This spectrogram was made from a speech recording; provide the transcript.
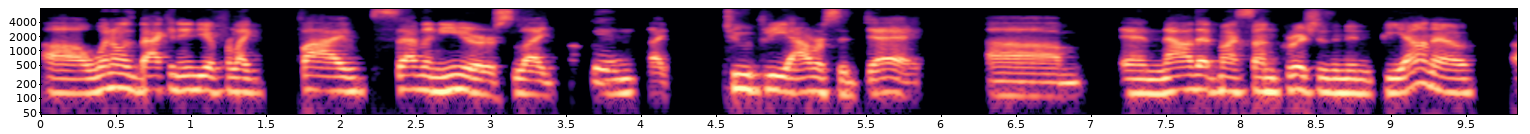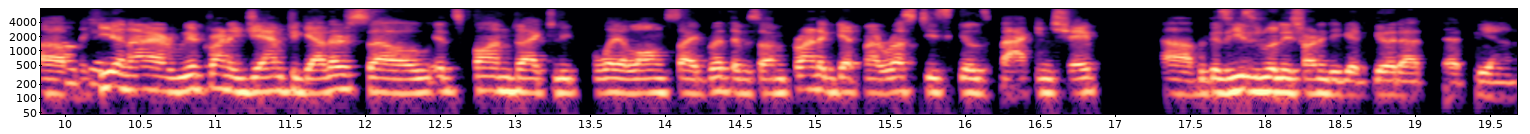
uh, when I was back in India for like five, seven years, like Okay. like two, three hours a day. Um, and now that my son Krish is in piano, uh, Okay. he and I are we're trying to jam together. So it's fun to actually play alongside with him. So I'm trying to get my rusty skills back in shape uh, because he's really starting to get good at at piano.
